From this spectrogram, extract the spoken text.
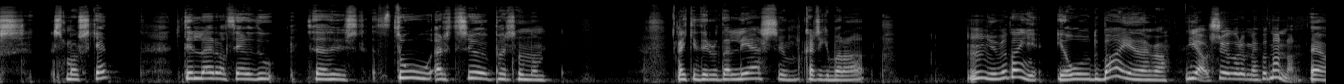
smá skemmtilegra þegar þú, þegar þú, veist, þú ert sögupersonan. Ekki þegar þú ert að lesa um, kannski ekki bara, mm, ég veit ekki, jóðu bæ eða eitthvað. já, sögur um einhvern annan. Já.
